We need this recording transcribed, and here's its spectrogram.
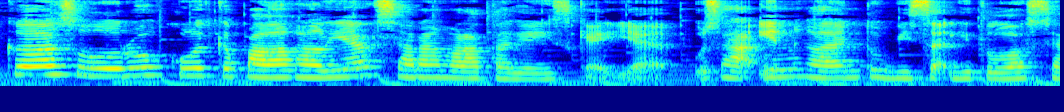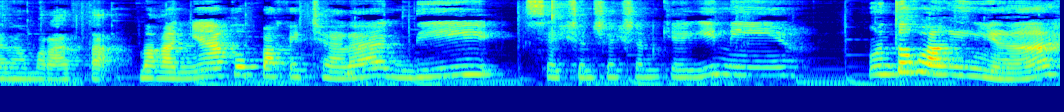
ke seluruh kulit kepala kalian secara merata guys. Kayak ya usahain kalian tuh bisa gitu loh secara merata. Makanya aku pakai cara di section-section kayak gini. Untuk wanginya,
